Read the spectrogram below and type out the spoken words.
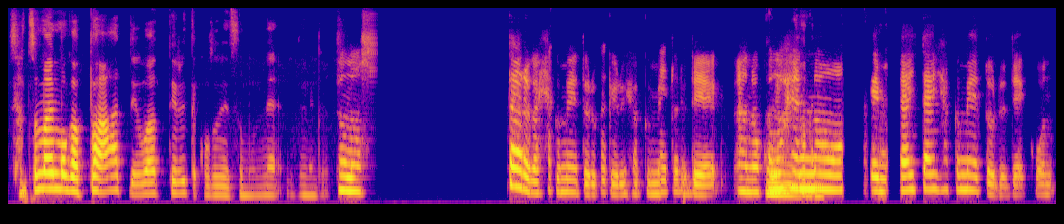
さつまいもがバーって植わってるってことですもんね全部。そのタールが 100m×100m であのこの辺の、うん、大体 100m でこう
